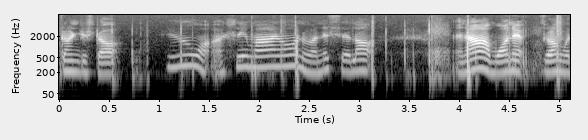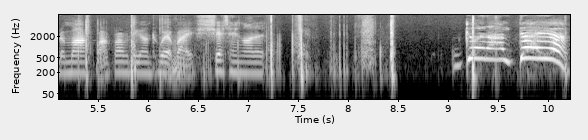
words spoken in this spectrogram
Don't you stop? You know what? I see my own one. It's a lot, and I want it, so I'm gonna mark my property onto it by shitting on it. Good idea.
